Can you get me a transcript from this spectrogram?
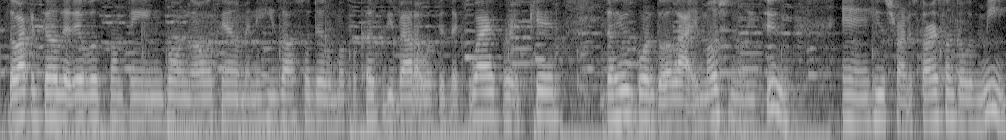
So I could tell that it was something going on with him, and he's also dealing with a custody battle with his ex-wife or his kid. So he was going through a lot emotionally too, and he was trying to start something with me.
